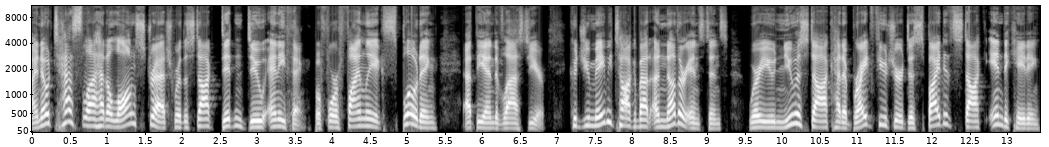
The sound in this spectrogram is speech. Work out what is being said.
I know Tesla had a long stretch where the stock didn't do anything before finally exploding at the end of last year. Could you maybe talk about another instance where you knew a stock had a bright future despite its stock indicating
